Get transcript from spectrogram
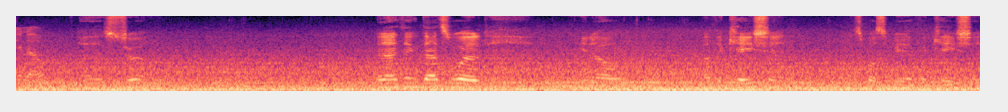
you know? That's true. And I think that's what you know a vacation is supposed to be a vacation.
